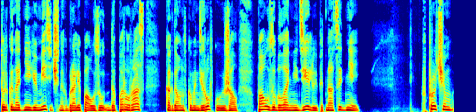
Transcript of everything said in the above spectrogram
Только на дне ее месячных брали паузу, да пару раз когда он в командировку уезжал, пауза была неделю и 15 дней. Впрочем,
